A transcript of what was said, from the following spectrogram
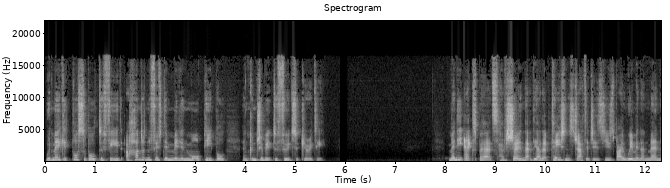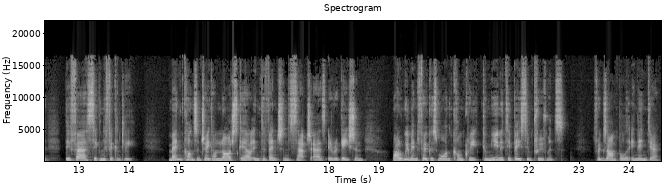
would make it possible to feed 150 million more people and contribute to food security. Many experts have shown that the adaptation strategies used by women and men differ significantly. Men concentrate on large scale interventions such as irrigation, while women focus more on concrete community based improvements. For example, in India,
